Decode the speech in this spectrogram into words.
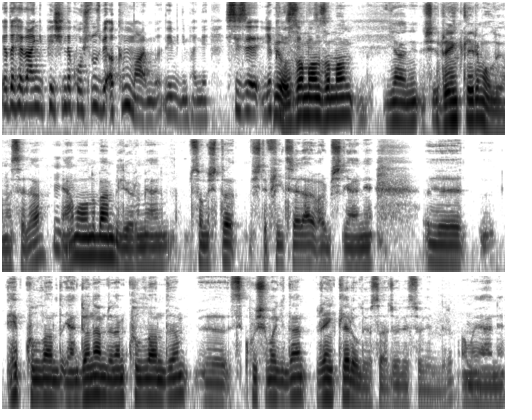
Ya da herhangi peşinde koştuğunuz bir akım var mı? Ne bileyim hani size yakın Yok zaman zaman yani şey, renklerim oluyor mesela. Yani ama onu ben biliyorum yani sonuçta işte filtreler var bir şey yani e, hep kullandı yani dönem dönem kullandığım e, hoşuma giden renkler oluyor sadece öyle söyleyebilirim. Ama yani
